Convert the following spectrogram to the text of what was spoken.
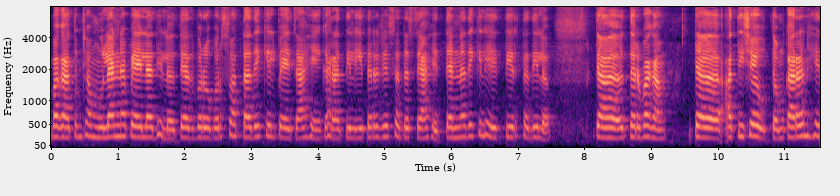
बघा तुमच्या मुलांना प्यायला दिलं त्याचबरोबर स्वतः देखील प्यायचं आहे. घरातील इतर जे सदस्य आहेत त्यांना देखील हे तीर्थ दिलं. त्या तर बघा त्या अतिशय उत्तम कारण हे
